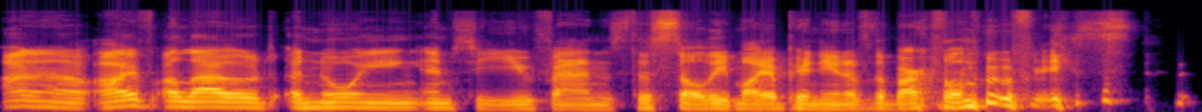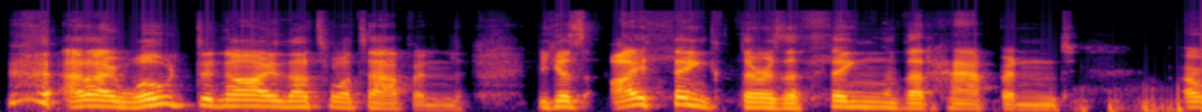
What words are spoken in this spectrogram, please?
I don't know. I've allowed annoying MCU fans to sully my opinion of the Marvel movies. and I won't deny that's what's happened because I think there is a thing that happened. uh,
